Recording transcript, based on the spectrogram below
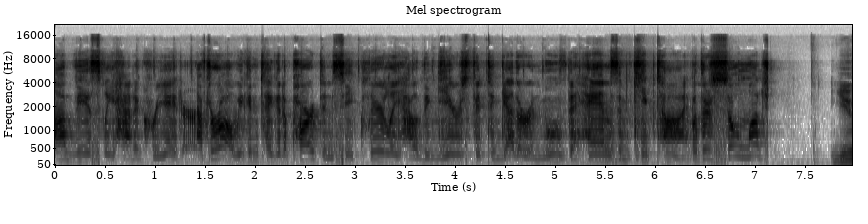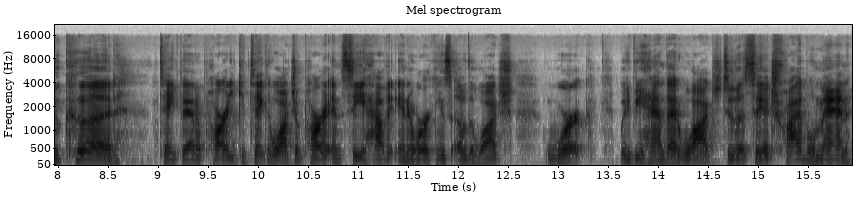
obviously had a creator. After all, we can take it apart and see clearly how the gears fit together and move the hands and keep time. But there's so much You could take that apart. You can take a watch apart and see how the inner workings of the watch work. But if you hand that watch to, let's say, a tribal man,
